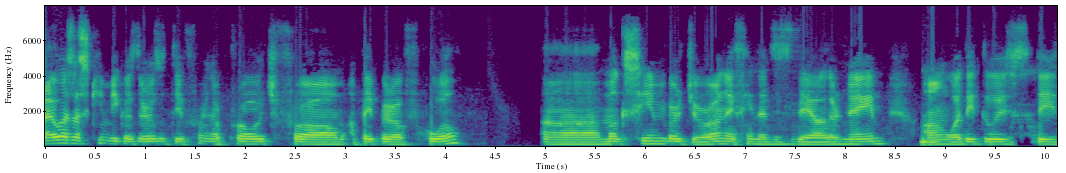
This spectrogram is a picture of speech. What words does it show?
I was asking because there is a different approach from a paper of Hull uh, Maxime Bergeron, I think that is the other name. Mm-hmm. And what they do is they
